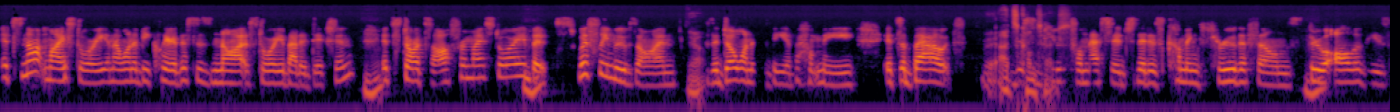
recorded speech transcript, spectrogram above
it's not my story. And I want to be clear: this is not a story about addiction. Mm-hmm. It starts off from my story, mm-hmm. but swiftly moves on yeah. because I don't want it to be about me. It's about it this context. beautiful message that is coming through the films, mm-hmm. through all of these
